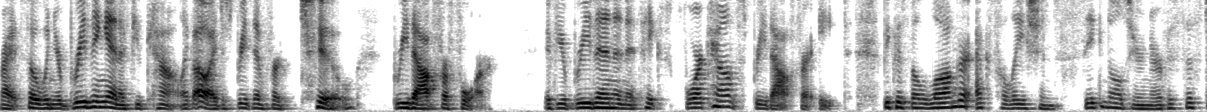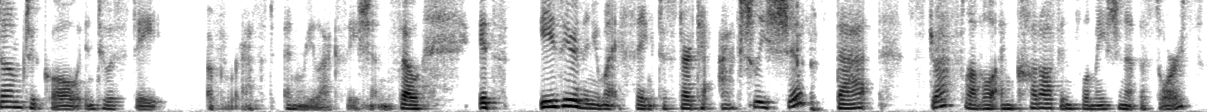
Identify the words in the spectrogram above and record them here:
Right. So when you're breathing in, if you count, like, oh, I just breathed in for two, breathe out for four. If you breathe in and it takes four counts, breathe out for eight, because the longer exhalation signals your nervous system to go into a state of rest and relaxation. So it's easier than you might think to start to actually shift that stress level and cut off inflammation at the source.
